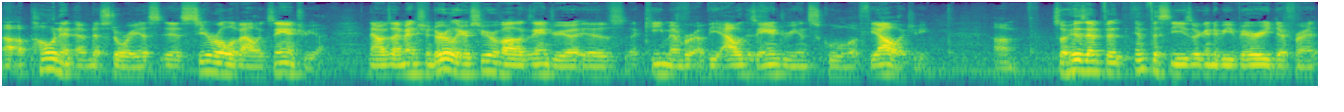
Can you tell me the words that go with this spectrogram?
uh, opponent of Nestorius is Cyril of Alexandria. Now, as I mentioned earlier, Cyril of Alexandria is a key member of the Alexandrian school of theology. Um, so his emph emphases are going to be very different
